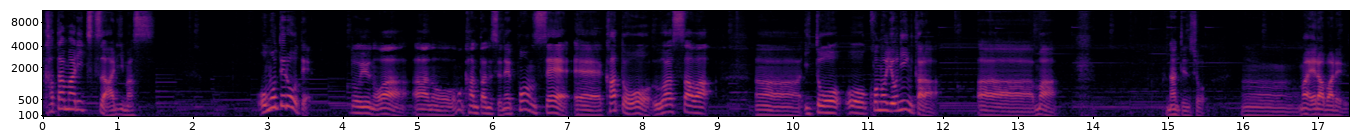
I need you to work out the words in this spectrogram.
固まりつつあります。表ローテというのはあのもう簡単ですよね。ポンセ、えー、加藤上沢あ伊藤この4人からあまあなんて言うんでしょう。うんまあ選ばれる。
